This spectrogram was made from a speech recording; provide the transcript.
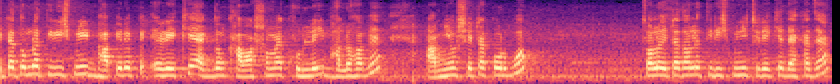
এটা তোমরা তিরিশ মিনিট ভাপে রেখে একদম খাওয়ার সময় খুললেই ভালো হবে। আমিও সেটা করব। চলো এটা তাহলে তিরিশ মিনিট রেখে দেখা যাক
